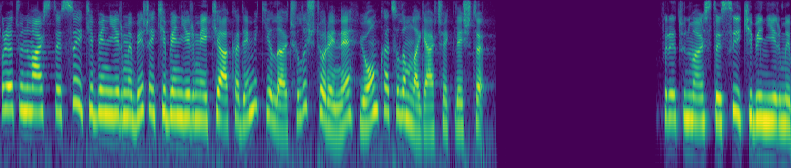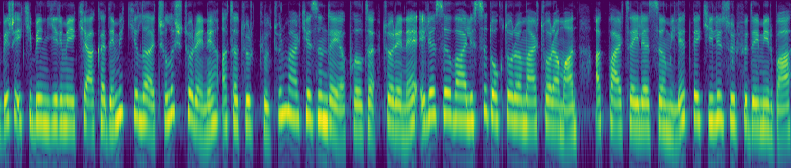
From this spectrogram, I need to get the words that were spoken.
Fırat Üniversitesi 2021-2022 akademik yılı açılış töreni yoğun katılımla gerçekleşti. Fırat Üniversitesi 2021-2022 akademik yılı açılış töreni Atatürk Kültür Merkezi'nde yapıldı. Törene Elazığ Valisi Doktor Ömer Toraman, AK Parti Elazığ Milletvekili Zülfü Demirbağ,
